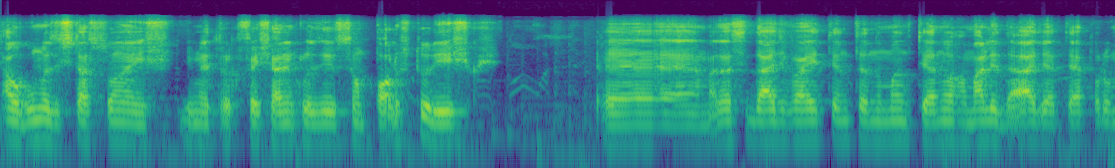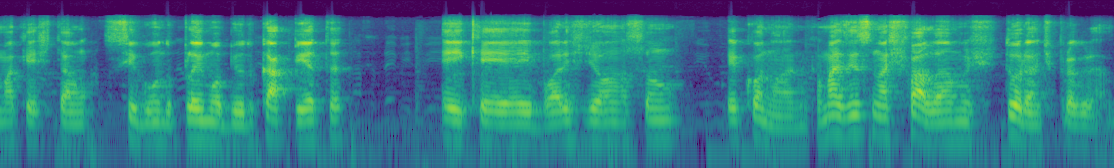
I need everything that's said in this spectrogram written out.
Algumas estações de metrô que fecharam, inclusive, são polos turísticos. É, mas a cidade vai tentando manter a normalidade, até por uma questão, segundo o Playmobil do Capeta, a.k.a. Boris Johnson, econômica. Mas isso nós falamos durante o programa.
